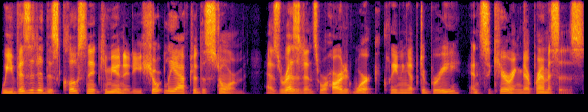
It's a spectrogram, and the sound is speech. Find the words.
We visited this close knit community shortly after the storm as residents were hard at work cleaning up debris and securing their premises.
